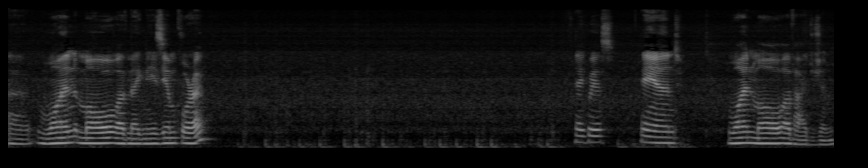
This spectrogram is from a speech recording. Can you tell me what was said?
uh, one mole of magnesium chloride. aqueous and one mole of hydrogen.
